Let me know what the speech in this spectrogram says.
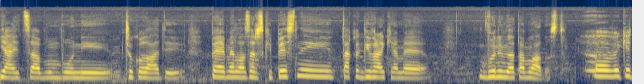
јајца, бомбони, чоколади. Пееме лазарски песни и така ги враќаме во нивната младост. Веќе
